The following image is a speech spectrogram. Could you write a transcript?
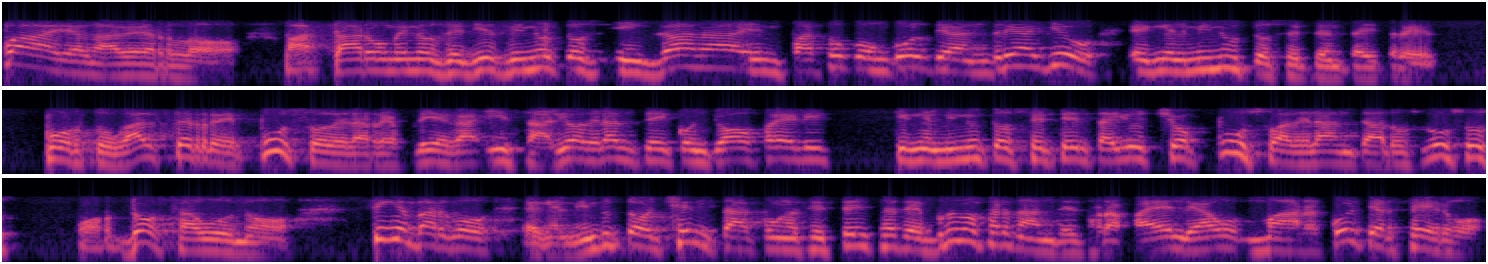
Vayan a verlo. Pasaron menos de 10 minutos y Ghana empató con gol de Andrea Yu en el minuto 73. Portugal se repuso de la refriega y salió adelante con Joao Félix, que en el minuto 78 puso adelante a los lusos por 2 a 1. Sin embargo, en el minuto 80, con asistencia de Bruno Fernández, Rafael Leao marcó el tercero.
